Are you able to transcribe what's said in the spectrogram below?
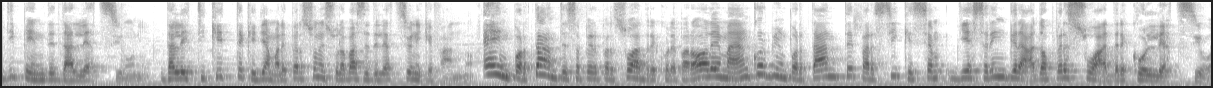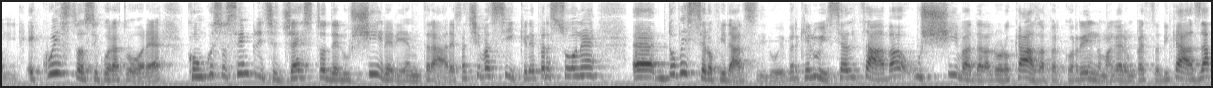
Dipende dalle azioni, dalle etichette che diamo alle persone sulla base delle azioni che fanno. È importante saper persuadere con le parole, ma è ancora più importante far sì che siamo, di essere in grado a persuadere con le azioni. E questo assicuratore, con questo semplice gesto dell'uscire e rientrare, faceva sì che le persone eh, dovessero fidarsi di lui, perché lui si alzava, usciva dalla loro casa percorrendo magari un pezzo di casa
